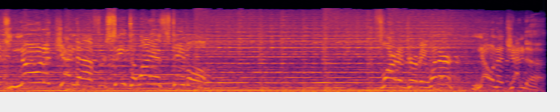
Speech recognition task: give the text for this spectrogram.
It's known agenda for St. Elias Stable. Florida Derby winner, known agenda.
